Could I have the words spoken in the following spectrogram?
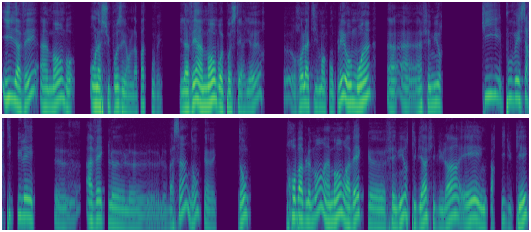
il avait un membre on l'a supposé, on ne l'a pas trouvé. Il avait un membre postérieur euh, relativement complet, au moins un, fémur qui pouvait s'articuler avec le, bassin, donc, donc probablement un membre avec euh, fémur, tibia, fibula et une partie du pied.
